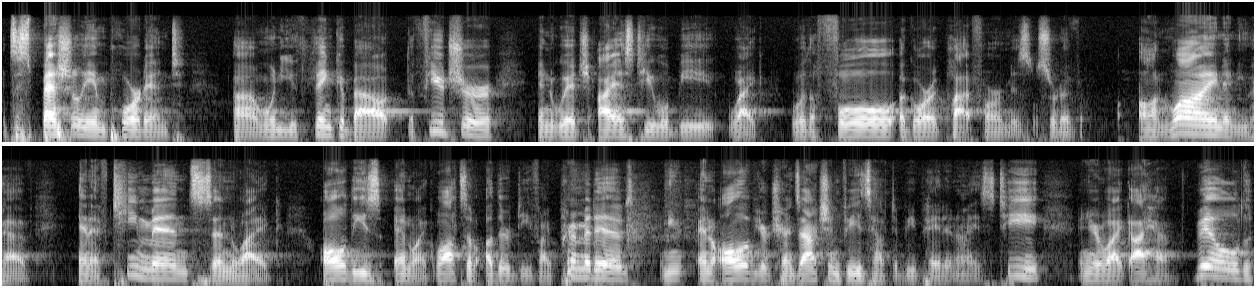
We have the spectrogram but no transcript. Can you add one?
it's especially important uh, when you think about the future in which IST will be like, where the full Agoric platform is sort of online and you have NFT mints and like all these, and like lots of other DeFi primitives, and, you, and all of your transaction fees have to be paid in IST, and you're like, I have build,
